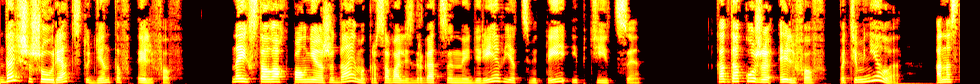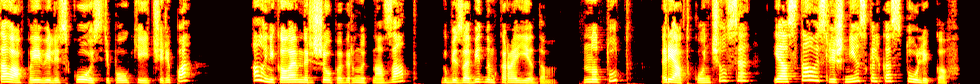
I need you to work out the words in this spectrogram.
Дальше шел ряд студентов-эльфов. На их столах вполне ожидаемо красовались драгоценные деревья, цветы и птицы. Когда кожа эльфов потемнела, а на столах появились кости, пауки и черепа, Алла Николаевна решила повернуть назад к безобидным караедам. Но тут ряд кончился, и осталось лишь несколько столиков,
